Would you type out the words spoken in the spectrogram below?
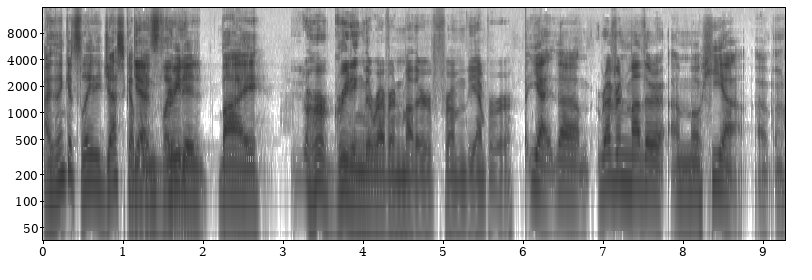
I think it's Lady Jessica Yeah, being it's Lady- greeted by her greeting the Reverend Mother from the Emperor. yeah the Reverend Mother uh, Mohia. Uh, oh,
